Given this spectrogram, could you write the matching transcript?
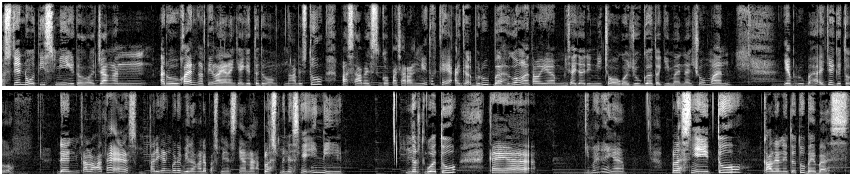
maksudnya notice me gitu loh. Jangan aduh kalian ngerti lah yang kayak gitu tuh. Nah habis tuh pas habis gue pacaran ini tuh kayak agak berubah. Gue nggak tahu ya bisa jadi ini cowok gue juga atau gimana. Cuman ya berubah aja gitu loh. Dan kalau HTS tadi kan gue udah bilang ada plus minusnya. Nah plus minusnya ini menurut gue tuh kayak gimana ya? Plusnya itu kalian itu tuh bebas.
